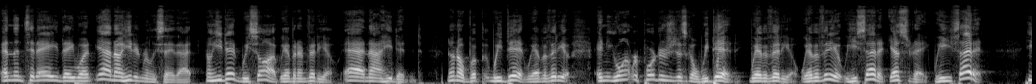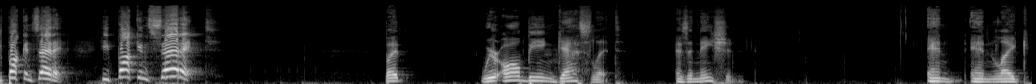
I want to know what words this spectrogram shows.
And then today they went, yeah, no, he didn't really say that. No, he did. We saw it. We have it on video. Yeah, nah, he didn't. No, no, but, but we did. We have a video. And you want reporters to just go, we did. We have a video. We have a video. He said it yesterday. He said it. He fucking said it. He fucking said it. But we're all being gaslit as a nation and and like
